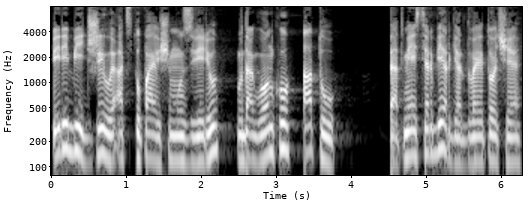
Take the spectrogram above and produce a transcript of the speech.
перебить жилы отступающему зверю, вдогонку Ату. Татмейстер Бергер, двоеточие.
